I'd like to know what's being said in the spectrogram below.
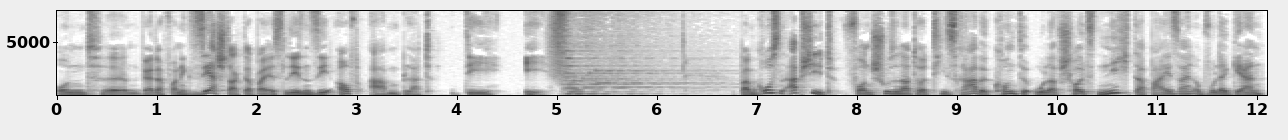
und äh, wer da vor allem sehr stark dabei ist, lesen Sie auf abendblatt.de. Beim großen Abschied von Schulsenator Thies Rabe konnte Olaf Scholz nicht dabei sein, obwohl er gern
